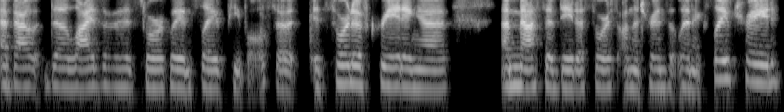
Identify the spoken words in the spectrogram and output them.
about the lives of historically enslaved people. So it, it's sort of creating a, a massive data source on the transatlantic slave trade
